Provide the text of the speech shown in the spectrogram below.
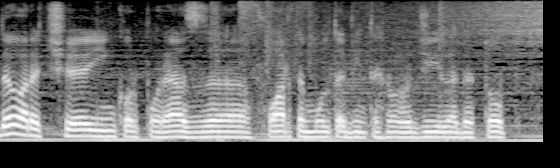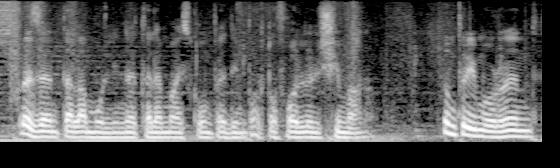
deoarece incorporează foarte multe din tehnologiile de top prezente la mulinetele mai scumpe din portofoliul Shimano. În primul rând,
